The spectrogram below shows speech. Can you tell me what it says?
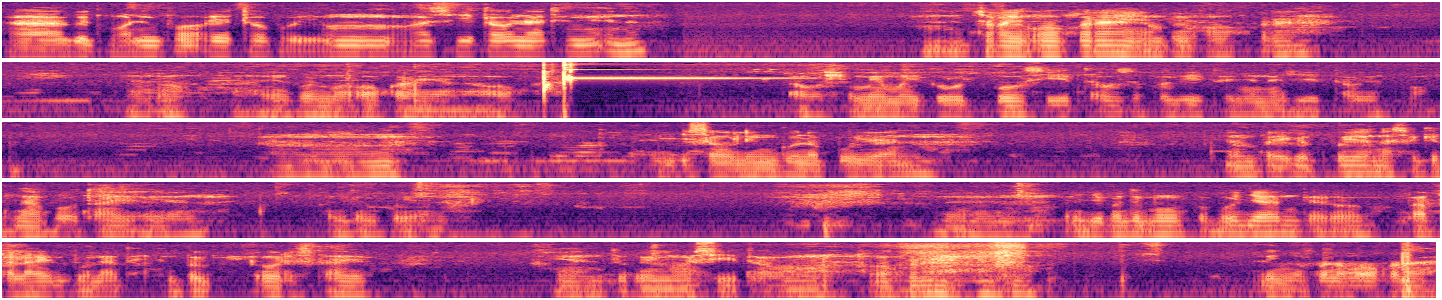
Ah, good morning po. Ito po yung mga sitaw natin ngayon. At saka yung okra. Yan po yung okra. Yan, okra. Yan po yung mga okra. Yan ang okra. Tapos yung may may tuod po, sitaw. Sa pagitan niya ng sitaw. Yan po. Ah, isang linggo na po yan. Yan, paikot po yan. Nasa gitna po tayo. Yan. Andun po yan. Yan. Medyo madumong pa po dyan. Pero papalain po natin yan pag oras tayo. Yan, ito po yung mga sitaw. Okra. Linya po ng okra.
